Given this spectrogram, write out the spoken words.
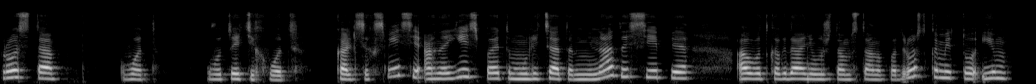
просто вот, вот этих вот кальциевых смесей, она есть, поэтому улетятам не надо сепия. А вот когда они уже там станут подростками, то им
